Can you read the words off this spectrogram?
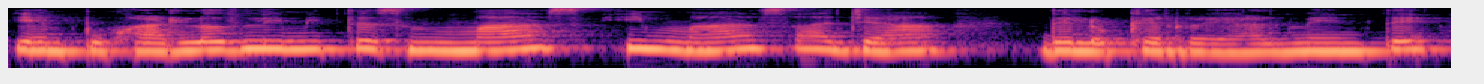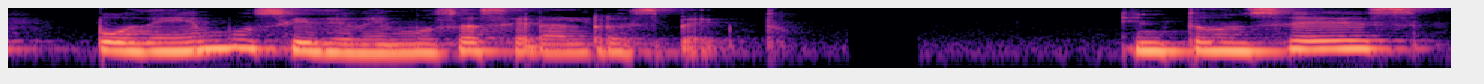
y a empujar los límites más y más allá de lo que realmente podemos y debemos hacer al respecto. Entonces,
